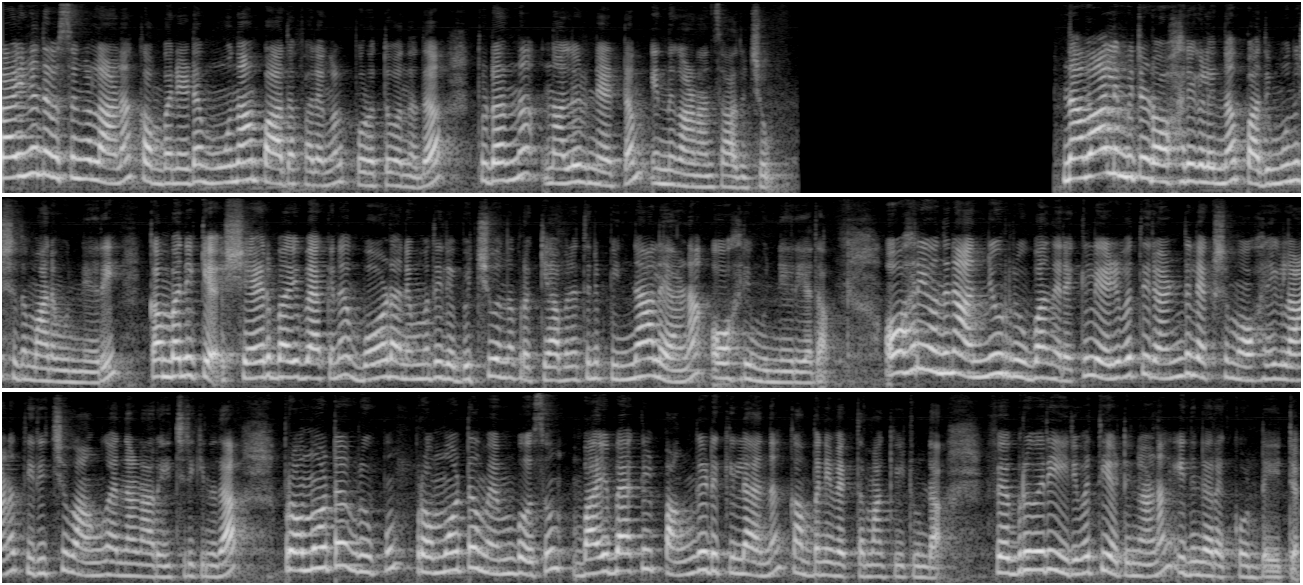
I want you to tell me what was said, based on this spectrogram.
കഴിഞ്ഞ ദിവസങ്ങളിലാണ് കമ്പനിയുടെ മൂന്നാം പാദ ഫലങ്ങൾ പുറത്തു വന്നത് തുടർന്ന് നല്ലൊരു നേട്ടം ഇന്ന് കാണാൻ സാധിച്ചു. നവ ലിമിറ്റഡ് ഓഹരികൾ ഇന്ന് പതിമൂന്ന് ശതമാനം മുന്നേറി. കമ്പനിക്ക് ഷെയർ ബൈബാക്കിന് ബോർഡ് അനുമതി ലഭിച്ചു എന്ന പ്രഖ്യാപനത്തിന് പിന്നാലെയാണ് ഓഹരി മുന്നേറിയത്. ഓഹരി ഒന്നിന് അഞ്ഞൂറ് രൂപ നിരക്കിൽ എഴുപത്തിരണ്ട് ലക്ഷം ഓഹരികളാണ് തിരിച്ചു വാങ്ങുക എന്നാണ് അറിയിച്ചിരിക്കുന്നത്. പ്രൊമോട്ടർ ഗ്രൂപ്പും പ്രൊമോട്ടർ മെമ്പേഴ്സും ബൈബാക്കിൽ പങ്കെടുക്കില്ല എന്ന് കമ്പനി വ്യക്തമാക്കിയിട്ടുണ്ട്. ഫെബ്രുവരി ഇരുപത്തിയെട്ടിനാണ് ഇതിന്റെ record date.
